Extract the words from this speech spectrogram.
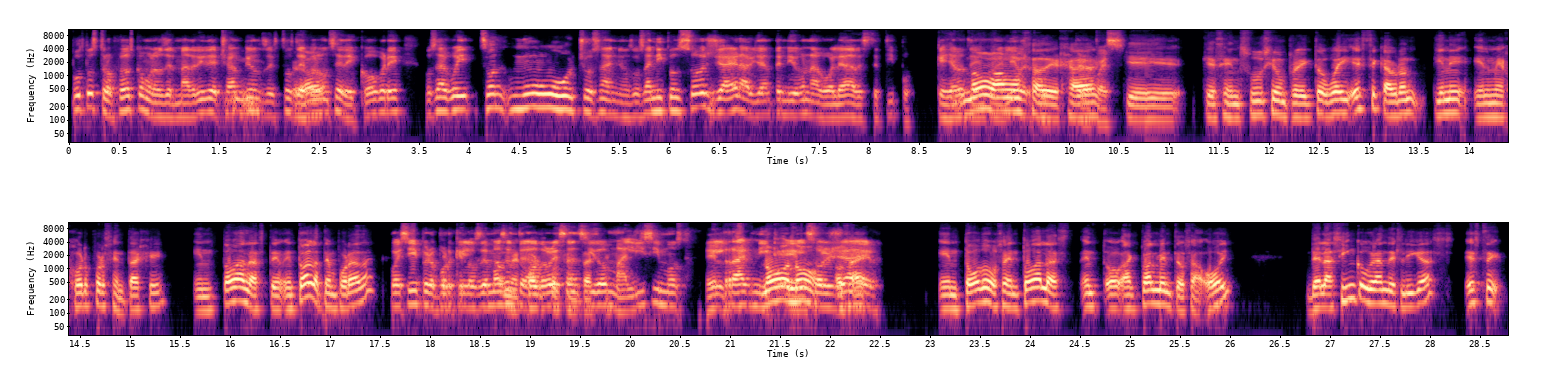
putos trofeos como los del Madrid de Champions, estos de bronce, de cobre. O sea, güey, son muchos años. O sea, ni con Solskjaer habían tenido una goleada de este tipo, que ya lo no vamos a dejar pues, que, que se ensucie un proyecto. Güey, este cabrón tiene el mejor porcentaje en, todas las te- en toda la temporada. pues sí, pero porque los demás entrenadores han sido malísimos. El Ragnick, No, el no, o sea, Solskjaer. en todo, o sea, en todas las, en actualmente, o sea, hoy, de las cinco grandes ligas, este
